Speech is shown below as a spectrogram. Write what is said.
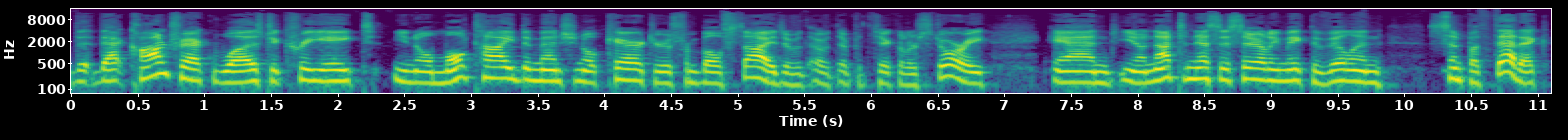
th- that contract was to create, you know, multi-dimensional characters from both sides of, of the particular story, and you know, not to necessarily make the villain sympathetic,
